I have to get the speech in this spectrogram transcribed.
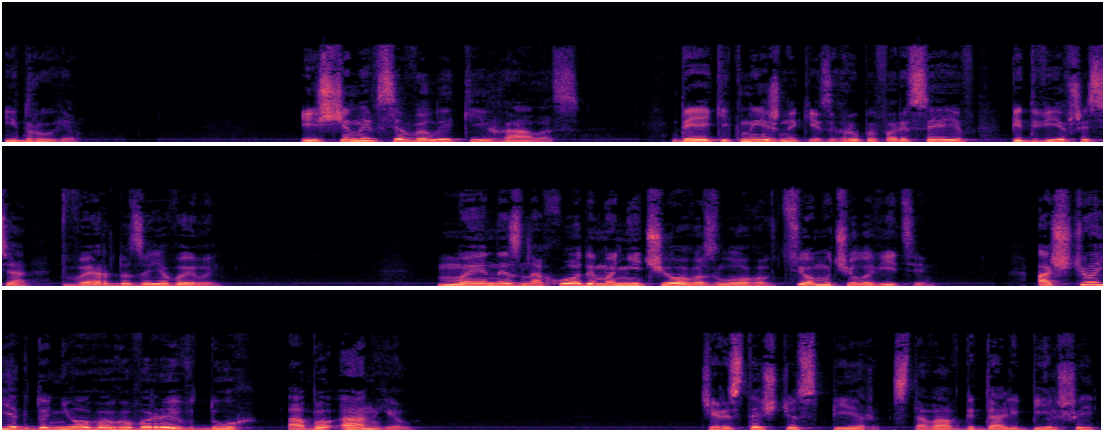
і друге. І щинився великий галас. Деякі книжники з групи фарисеїв, підвівшися, твердо заявили Ми не знаходимо нічого злого в цьому чоловіці. А що як до нього говорив дух або ангел? Через те, що спір ставав дедалі більший,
